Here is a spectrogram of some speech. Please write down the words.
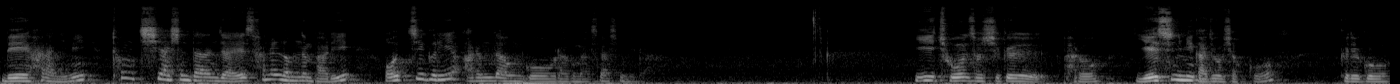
내 하나님이 통치하신다는 자의 산을 넘는 발이 어찌 그리 아름다운고라고 말씀하십니다. 이 좋은 소식을 바로 예수님이 가져오셨고 그리고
